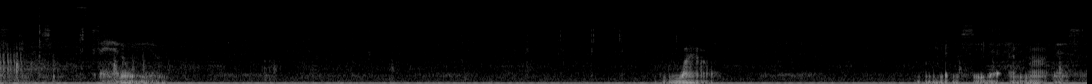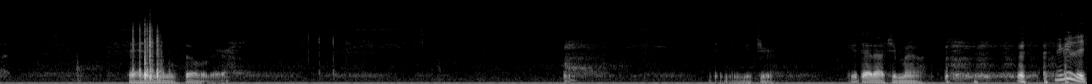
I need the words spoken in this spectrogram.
get that out your mouth. Look at the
